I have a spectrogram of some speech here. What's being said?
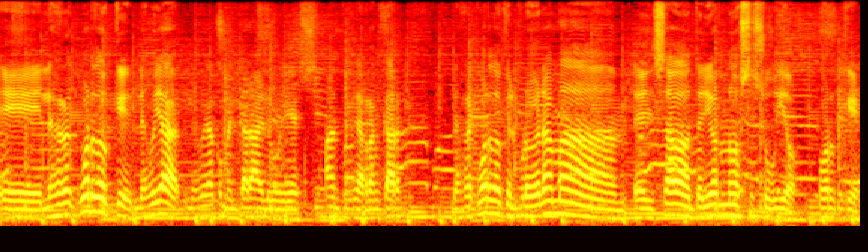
Eh, les recuerdo que les voy a les voy a comentar algo y es antes de arrancar. Les recuerdo que el programa el sábado anterior no se subió. ¿Por qué?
